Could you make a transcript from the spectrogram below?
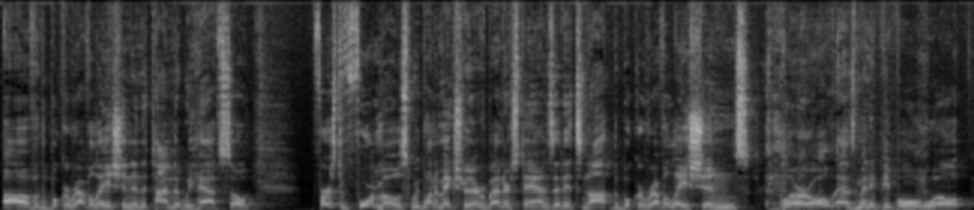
of the book of Revelation in the time that we have. So First and foremost, we want to make sure that everybody understands that it's not the book of Revelations, plural, as many people will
